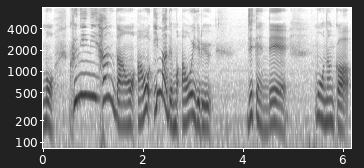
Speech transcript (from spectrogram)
もう国に判断をあ今でも仰いでる時点でもうなんか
